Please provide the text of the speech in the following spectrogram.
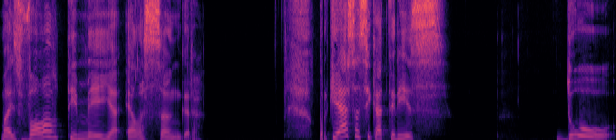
mas volta e meia ela sangra. Porque essa cicatriz do,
